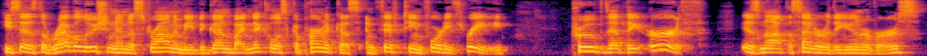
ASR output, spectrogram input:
He says the revolution in astronomy begun by Nicholas Copernicus in 1543 proved that the Earth is not the center of the universe,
